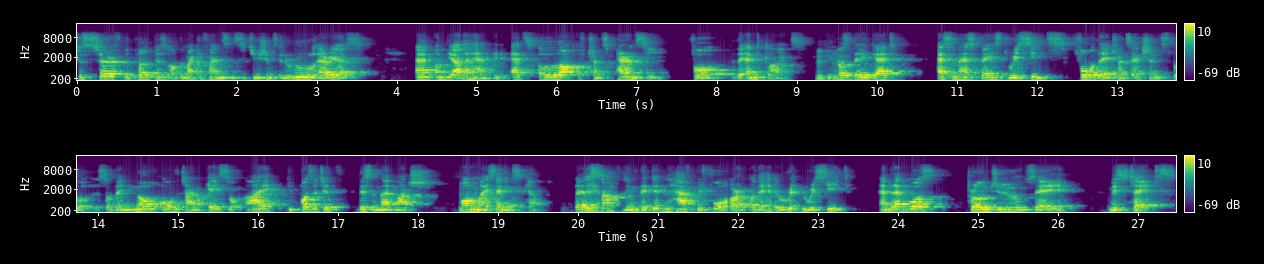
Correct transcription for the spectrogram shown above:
to serve the purpose of the microfinance institutions in rural areas. And on the other hand, it adds a lot of transparency for the end clients mm-hmm. because they get SMS based receipts for their transactions. So, so they know all the time, okay, so I deposited this and that much mm-hmm. on my savings account. That is yeah. something they didn't have before, or they had a written receipt, and that was prone to, say, mistakes.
